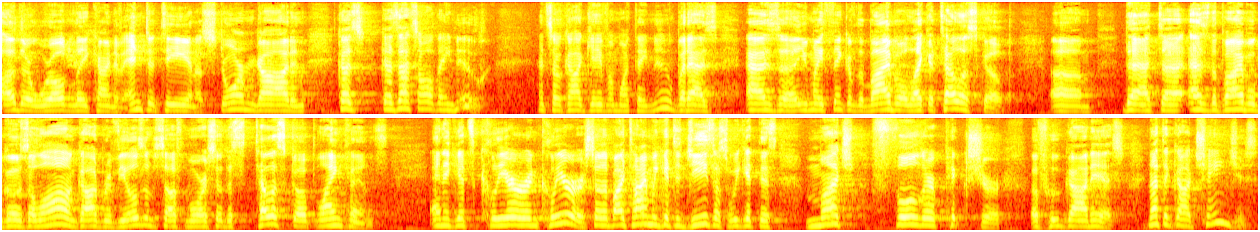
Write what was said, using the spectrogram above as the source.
otherworldly kind of entity and a storm God, and because that's all they knew. And so God gave them what they knew. But as, as uh, you might think of the Bible like a telescope, um, that uh, as the Bible goes along, God reveals himself more, so the telescope lengthens and it gets clearer and clearer. So that by the time we get to Jesus, we get this much fuller picture of who God is. Not that God changes,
